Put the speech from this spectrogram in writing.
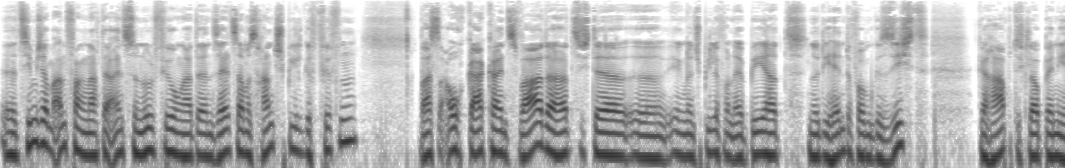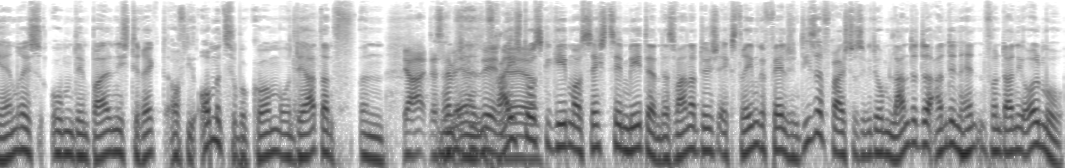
äh, ziemlich am Anfang nach der 1 zu 0 Führung hat er ein seltsames Handspiel gepfiffen was auch gar keins war. Da hat sich der äh, irgendein Spieler von RB hat nur die Hände vom Gesicht gehabt, ich glaube Benny Henrichs, um den Ball nicht direkt auf die Omme zu bekommen und der hat dann einen, Ja, das ich einen gesehen. Freistoß ja, ja. gegeben aus 16 Metern. Das war natürlich extrem gefährlich und dieser Freistoß wiederum landete an den Händen von Dani Olmo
